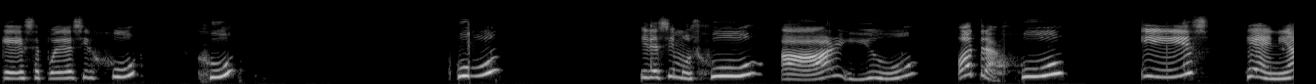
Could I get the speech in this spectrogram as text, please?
que se puede decir who, who, who, y decimos who are you. Otra, who is Kenia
